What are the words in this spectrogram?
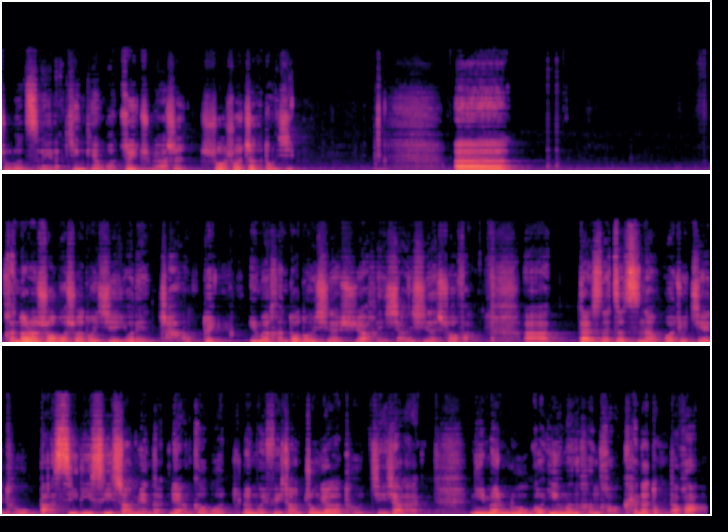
诸如此类的。今天我最主要是说说这个东西，呃。很多人说我说的东西有点长，对，因为很多东西呢需要很详细的说法，啊，但是呢这次呢我就截图把 CDC 上面的两个我认为非常重要的图截下来，你们如果英文很好看得懂的话，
